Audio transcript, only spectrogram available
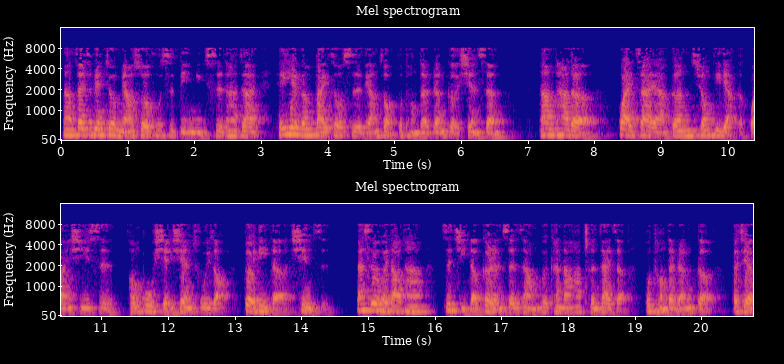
那在这边就描述了富士比女士，她在黑夜跟白昼是两种不同的人格现身。让她的外在啊，跟兄弟俩的关系是同步显现出一种对立的性质。但是回到他自己的个人身上，我们会看到他存在着不同的人格。而且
